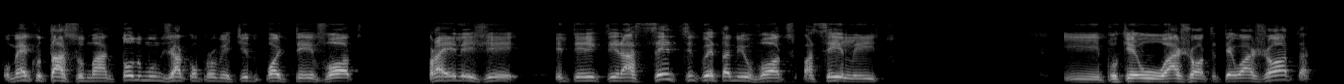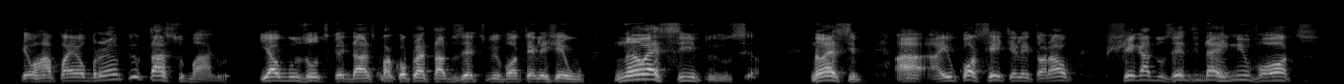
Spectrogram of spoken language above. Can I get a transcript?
como é que o Tasso Magno, todo mundo já comprometido, pode ter voto para eleger? Ele teria que tirar 150 mil votos para ser eleito. E porque o AJ tem o AJ, tem o Rafael Branco e o Tasso Magno. E alguns outros candidatos para completar 200 mil votos e eleger um. Não é simples, Luciano. Não é simples. Aí o quociente eleitoral chega a 210 mil votos.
